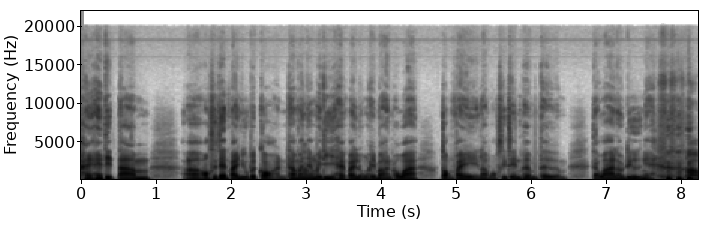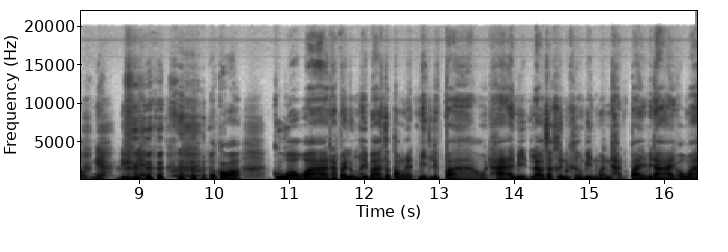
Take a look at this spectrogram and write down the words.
ให้ให้ติดตามอ่าออกซิเจนปลายนิ้วไปก่อน ถ้ามันครับยังไม่ดีให้ไปโรงพยาบาล เพราะว่าต้องไปรับออกซิเจนเพิ่มเติม แต่ว่าเราดื้อไงอ้าวเนี่ยดื้ออีกแหละแล้วก็กลัวว่าถ้าไปโรงพยาบาลจะต้อง admit หรือเปล่า ถ้า admit แล้วจะขึ้นเครื่องบินวันถัดไปไม่ได้ เพราะว่า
